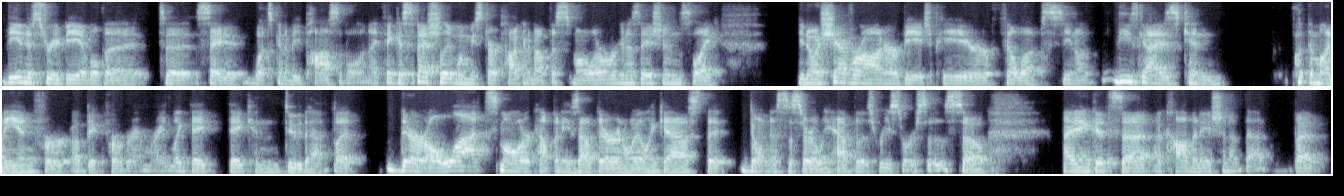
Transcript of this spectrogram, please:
the industry be able to to say what's going to be possible. And I think especially when we start talking about the smaller organizations like you know, a Chevron or BHP or Phillips, you know, these guys can put the money in for a big program, right? Like they they can do that. But there are a lot smaller companies out there in oil and gas that don't necessarily have those resources. So I think it's a, a combination of that. But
